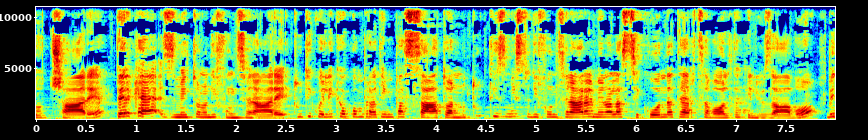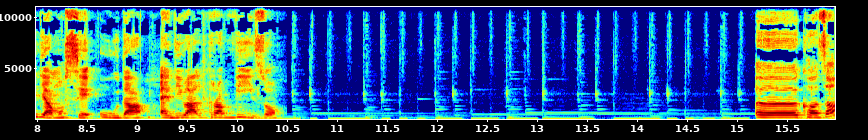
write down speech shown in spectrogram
tocciare perché smettono di funzionare. Tutti quelli che ho comprato in passato hanno tutti smesso di funzionare almeno la seconda, terza volta che li usavo. Vediamo se Uda è di altro avviso. Uh, cosa?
